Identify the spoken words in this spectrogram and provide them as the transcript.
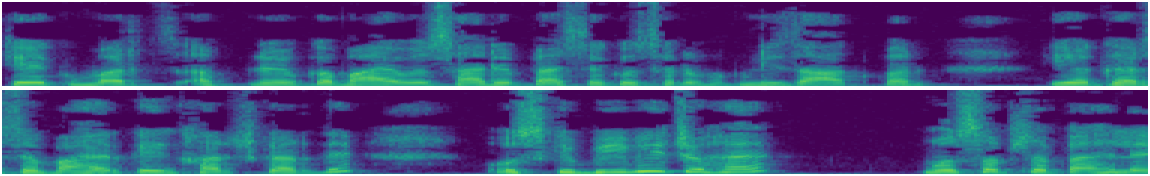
کہ ایک مرد اپنے کمائے ہوئے سارے پیسے کو صرف اپنی ذات پر یا گھر سے باہر کہیں خرچ کر دے۔ اس کی بیوی جو ہے وہ سب سے پہلے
